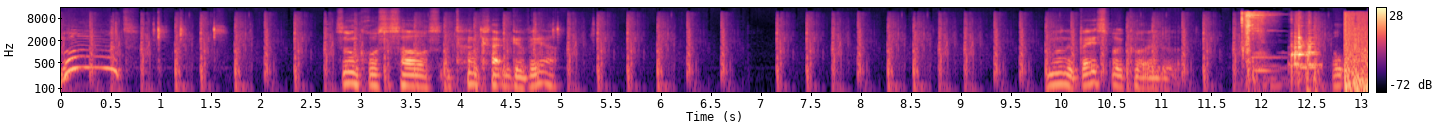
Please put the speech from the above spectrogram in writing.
What? So ein großes Haus und dann kein Gewehr. Nur eine Baseballkeule. Oh.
